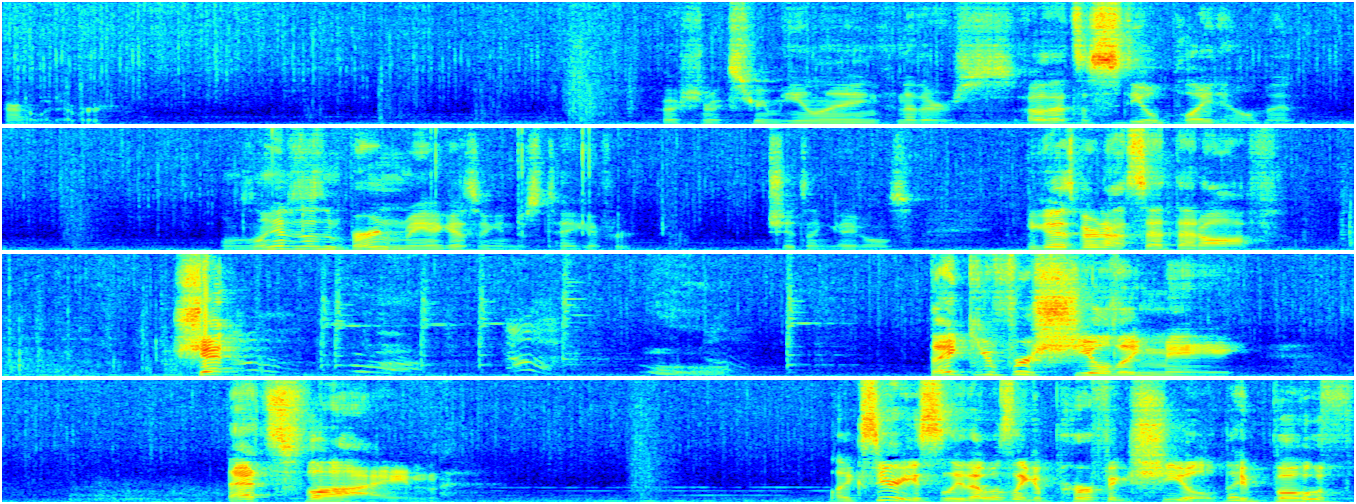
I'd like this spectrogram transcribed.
Alright, whatever. Potion of extreme healing. Another. Oh, that's a steel plate helmet. Well, as long as it doesn't burn me, I guess I can just take it for shits and giggles. You guys better not set that off. Shit! Thank you for shielding me. That's fine. Like, seriously, that was like a perfect shield. They both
